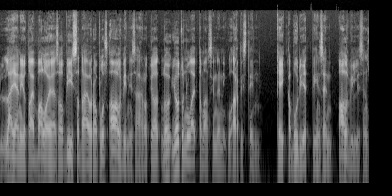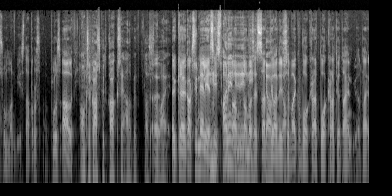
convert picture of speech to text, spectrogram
läjän jotain valoja ja se on 500 euroa plus alvi, niin sähän oot jo- joutunut laittamaan sinne niin kuin artistin keikkabudjettiin sen alvillisen summan 500 plus, plus alvi. Onko se 22 se alvi tuossa vai? Ö, 24 siis Ai niin, to- niin, niin, tuommoisessa niin. Joo, tilanteessa, joo. vaikka vuokraat, vuokraat jotain, jotain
